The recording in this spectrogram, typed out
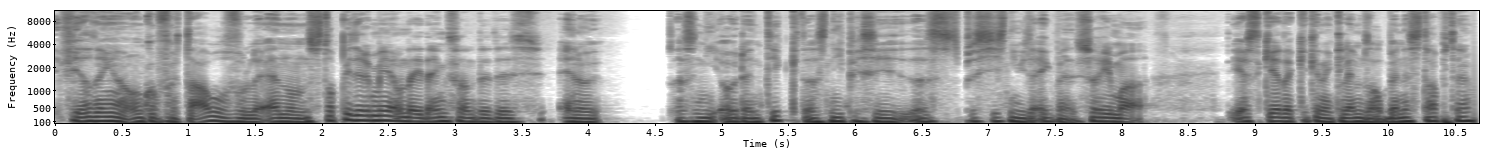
veel dingen oncomfortabel voelen. En dan stop je ermee omdat je denkt van, dit is, dat is niet authentiek, dat is, niet precies, dat is precies niet wie ik ben. Sorry, maar de eerste keer dat ik in een klemzaal binnenstapte,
